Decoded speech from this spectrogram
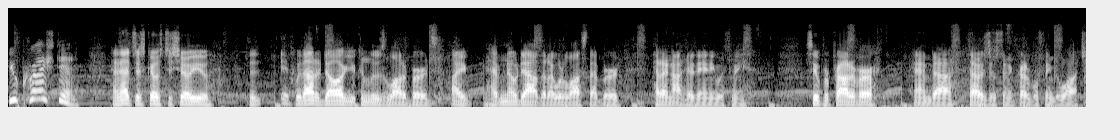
You crushed it. And that just goes to show you if without a dog, you can lose a lot of birds. I have no doubt that I would have lost that bird had I not had Annie with me. Super proud of her. And uh, that was just an incredible thing to watch.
